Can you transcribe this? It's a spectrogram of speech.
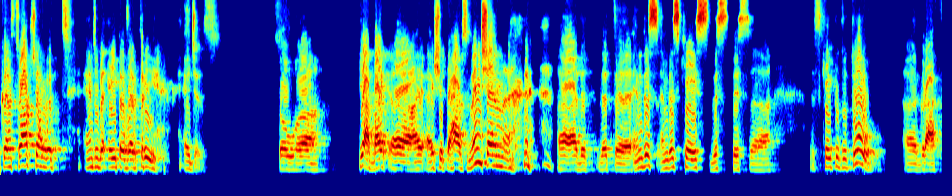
construction with n to the 8 over 3 edges. So uh, yeah, by, uh, I, I, should perhaps mention uh, that that uh, in this in this case, this this uh, this K222 uh, graph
